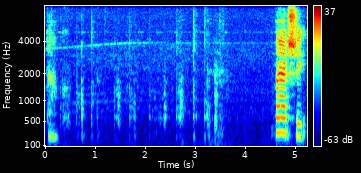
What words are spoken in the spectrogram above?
Так. Перший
